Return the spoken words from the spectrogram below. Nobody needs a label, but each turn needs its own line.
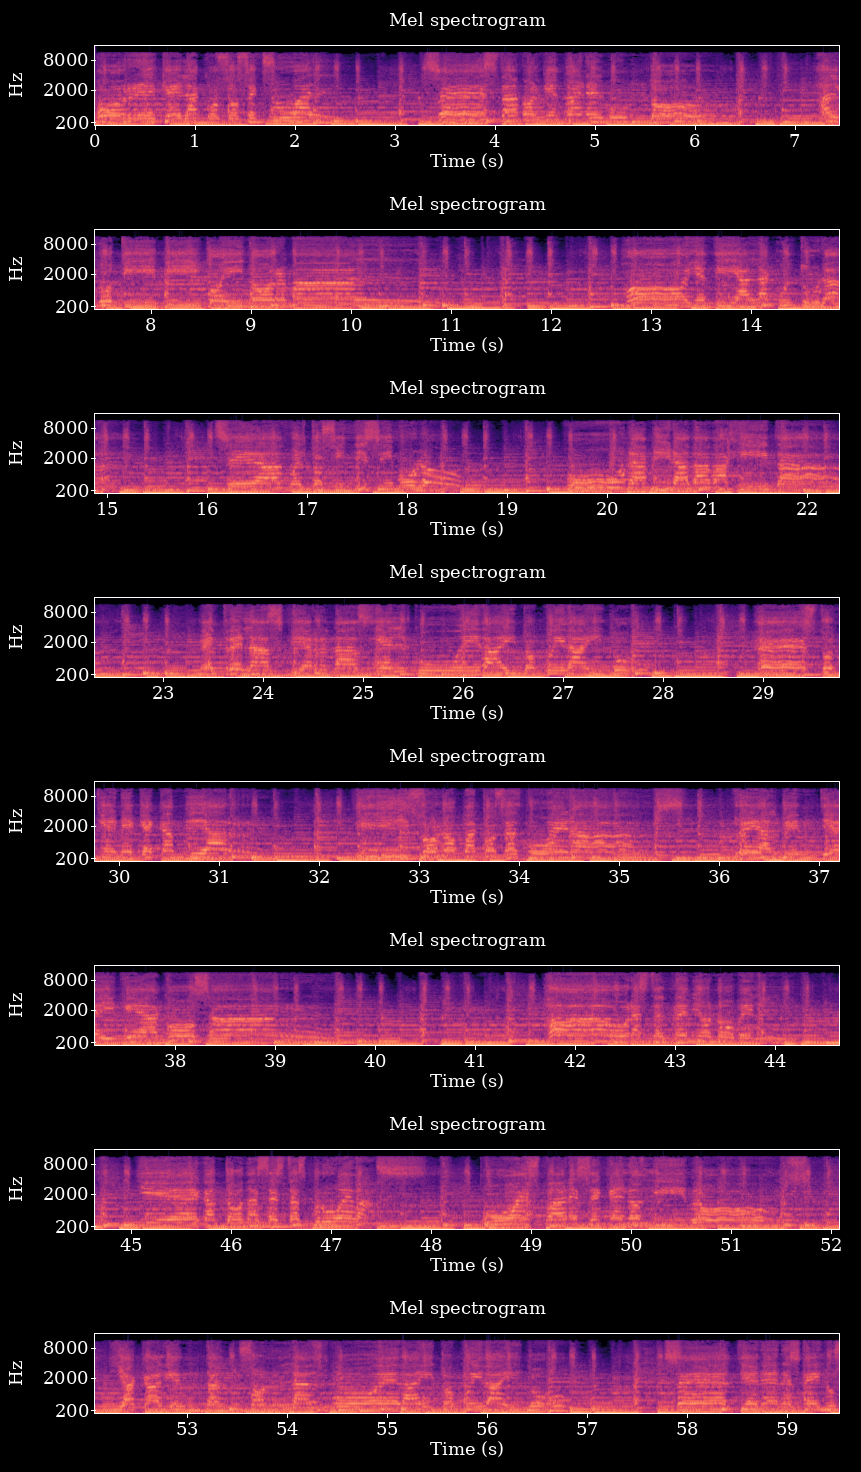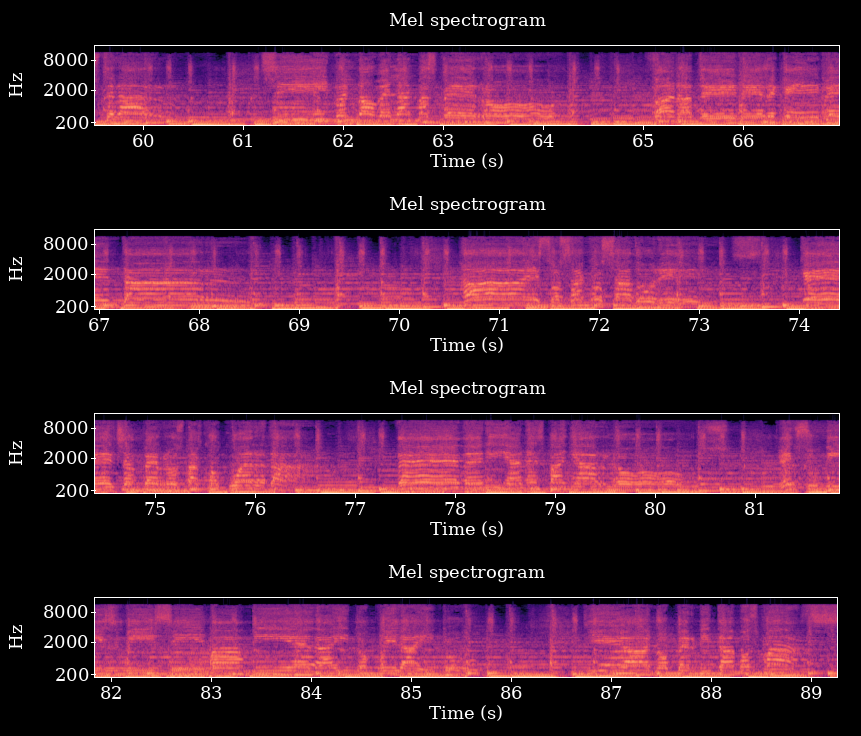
porque el acoso sexual se está volviendo en el mundo algo típico y normal. Hoy en día la cultura se ha vuelto sin disimulo, una mirada bajita entre las piernas y el cuidadito, cuidadito. Esto tiene que cambiar y solo para cosas buenas realmente hay que acosar. Ahora está el premio Nobel, llegan todas estas pruebas, pues parece que los libros ya calientan son las cuidadito, cuidadito. Se tienen es si no el novelan más perro, van a tener que inventar a esos acosadores que echan perros bajo cuerda, deberían españarlos en su mismísima miedadito, cuidadito. Ya no permitamos más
